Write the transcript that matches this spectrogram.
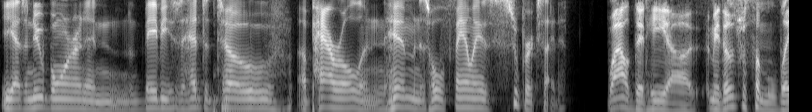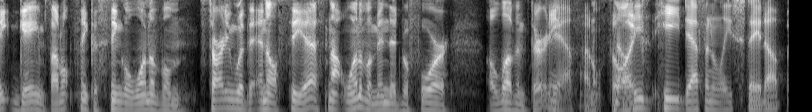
he has a newborn and baby's head to toe apparel, and him and his whole family is super excited. Wow, did he? Uh, I mean, those were some late games. I don't think a single one of them, starting with the NLCS, not one of them ended before eleven thirty. Yeah, I don't feel no, like he he definitely stayed up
